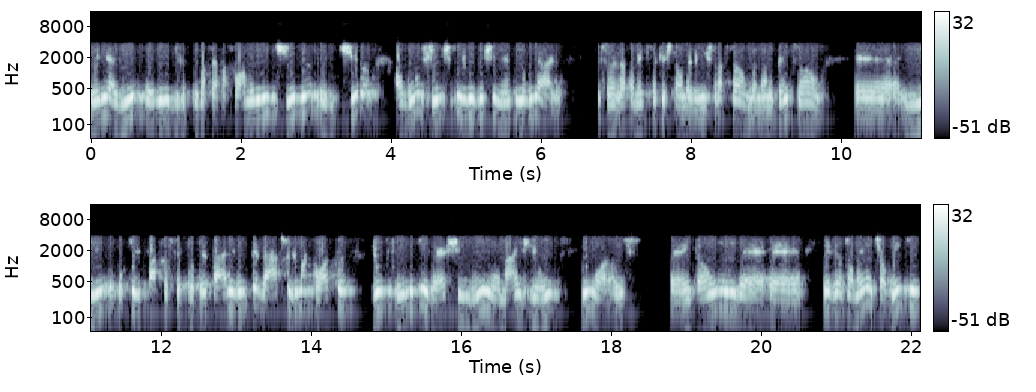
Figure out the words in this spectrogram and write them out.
ele ali, ele, de uma certa forma, ele mitiga, ele tira alguns riscos do investimento imobiliário, que são exatamente essa questão da administração, da manutenção, é, e o que passa a ser proprietário de um pedaço de uma cota de um fundo que investe em um ou mais de um imóveis. É, então, é, é, eventualmente, alguém que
